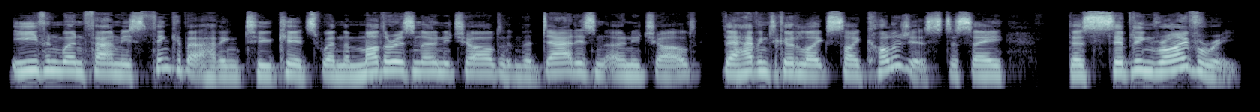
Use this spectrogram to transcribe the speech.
even when families think about having two kids, when the mother is an only child and the dad is an only child, they're having to go to like psychologists to say, there's sibling rivalry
